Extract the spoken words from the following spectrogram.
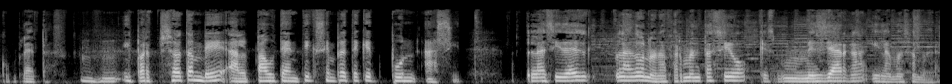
completes. Uh -huh. I per això també el pa autèntic sempre té aquest punt àcid. L'acidesa la dona la fermentació, que és més llarga, i la massa mare.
